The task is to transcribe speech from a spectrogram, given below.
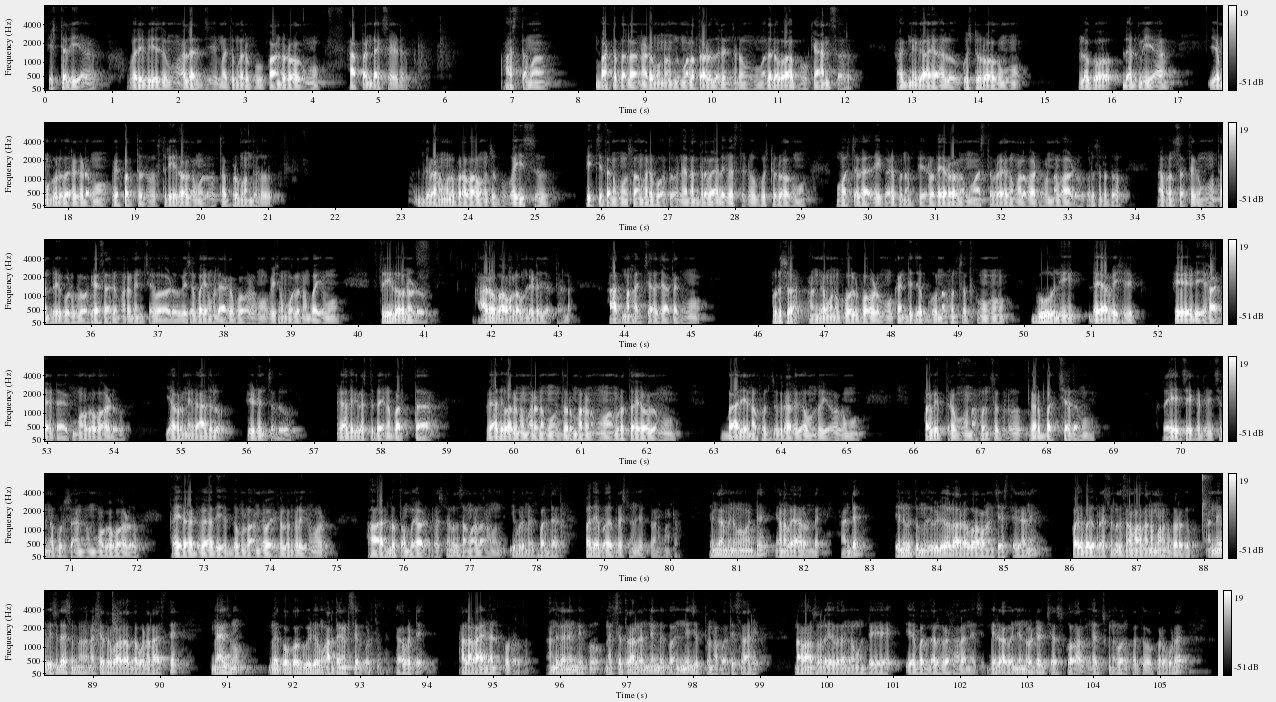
హిస్టరియా వరి బీజము అలర్జీ మతిమరుపు పాండురోగము అపెండక్సైడ్ ఆస్తమా బట్టతల నడుమునందు మొలతాడు ధరించడం మెదడువాపు క్యాన్సర్ అగ్నిగాయాలు కుష్ఠరోగము లొకోడర్మియా ఎముకలు విరగడము విపత్తులు స్త్రీ రోగములు తప్పుడు మందులు గ్రహముల ప్రభావం చూపు వయస్సు పిచ్చితనము సోమరిపోతు నిరంతర వ్యాధిగ్రస్తుడు కుష్ఠరోగము మూర్ఛవ్యాధి కడుపు నొప్పి హృదయ రోగం అస్తప్రయోగం అలవాటు ఉన్నవాడు పురుషులతో అపంసత్తకము. తండ్రి కొడుకులు ఒకేసారి మరణించేవాడు విషభయము లేకపోవడము విషం వలన భయము స్త్రీలోనుడు ఆరో భావంలో ఉండేటివి చెప్తాడు. ఆత్మహత్య జాతకము పురుష అంగమును కోల్పోవడము కంటి జబ్బు నపుంసకము గూని డయాబెటిక్ పేడి హార్ట్ అటాక్ మోగవాడు ఎవరిని వ్యాధులు పీడించదు. వ్యాధిగ్రస్తుడైన భర్త వ్యాధి వలన మరణము దుర్మరణము అమృతయోగము భార్య నపుంసకురాలుగా ఉండు యోగము పవిత్రము నపుంసకుడు గర్భచ్ఛేదము రేచీకటి చిన్న పురుషాంగం మగవాడు థైరాయిడ్ వ్యాధి యుద్ధంలో అంగవైకల్యం కలిగినవాడు. ఆరులో తొంభై ఆరు ప్రశ్నలకు సమాధానం ఉంది. ఇప్పుడు మీకు పద పదే పదే ప్రశ్నలు చెప్పాను అనమాట ఇంకా మినిమం అంటే ఎనభై ఆరు ఉన్నాయి అంటే ఎనిమిది తొమ్మిది వీడియోలు ఆరో భావన చేస్తే కానీ పది పది ప్రశ్నలకు సమాధానం మనకు దొరకదు. అన్ని విశ్లేషణ నక్షత్ర పాదాలతో కూడా రాస్తే మ్యాక్సిమం మీకు ఒక్కొక్క వీడియో అర్ధ గంట సేపు పడుతుంది. కాబట్టి అలా రాయడానికి కుదరదు. అందుకనే మీకు నక్షత్రాలన్నీ మీకు అన్నీ చెప్తున్నా ప్రతిసారి. నవాంశంలో ఏ విధంగా ఉంటే ఏ ఫలితాలు గ్రహాలు అనేసి. మీరు అవన్నీ నోటేట్ చేసుకోవాలి. నేర్చుకునే వాళ్ళు ప్రతి ఒక్కరు కూడా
